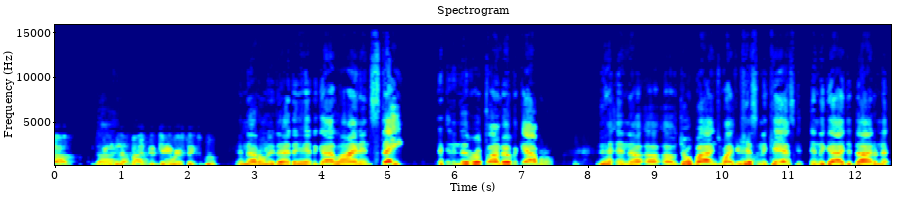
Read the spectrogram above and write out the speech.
uh, beaten up by the January 6th group. And not only that, they had the guy lying in state in the rotunda of the Capitol. And uh, uh, uh, Joe Biden's wife yeah. kissing the casket, and the guy just died on that.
